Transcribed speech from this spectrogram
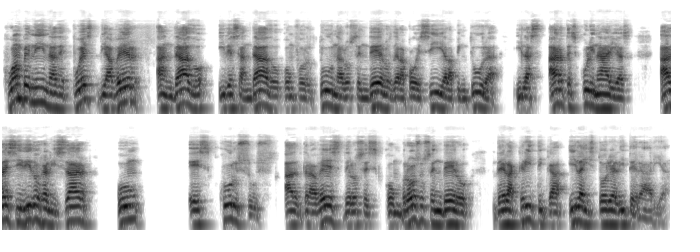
Juan Benina, después de haber andado y desandado con fortuna los senderos de la poesía, la pintura y las artes culinarias, ha decidido realizar un excursus a través de los escombrosos senderos de la crítica y la historia literaria.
